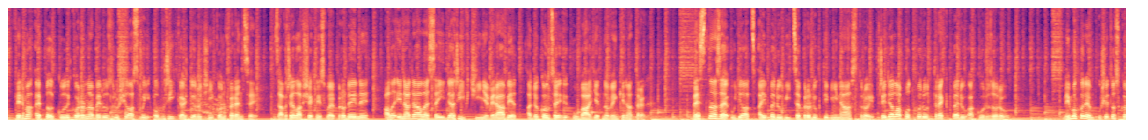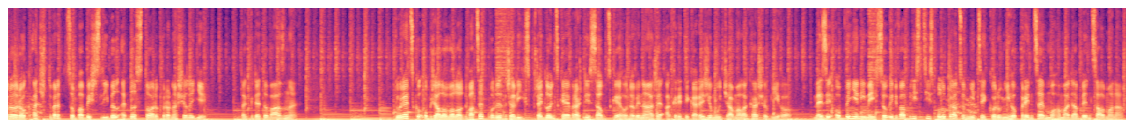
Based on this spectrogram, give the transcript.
Firma Apple kvůli koronaviru zrušila svoji obří každoroční konferenci. Zavřela všechny svoje prodejny, ale i nadále se jí daří v Číně vyrábět a dokonce i uvádět novinky na trh. Bez snaze udělat z iPadu více produktivní nástroj přidala podporu trackpadu a kurzoru. Mimochodem, už je to skoro rok a čtvrt, co Babiš slíbil Apple Store pro naše lidi. Tak kde to vázne? Turecko obžalovalo 20 podezřelých z předloňské vraždy saudského novináře a kritika režimu Jamala Khashoggiho. Mezi obviněnými jsou i dva blízcí spolupracovníci korunního prince Mohamada bin Salmana.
